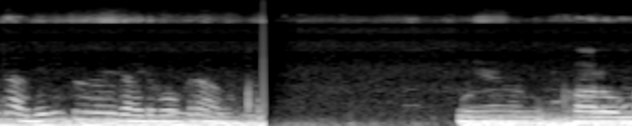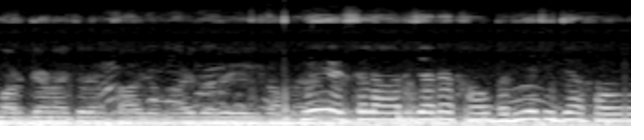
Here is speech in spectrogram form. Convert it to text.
ਸੈੱਟ ਕਰ ਦੇ ਵੀ ਤੂੰ ਡਾਈਟ ਬਹੁਤ ਖਰਾਬ ਆ। ਖਾ ਲੋ ਮਰ ਜਾਣਾ ਚਲੇ ਖਾ ਜੋ ਮੈਂ ਤਾਂ ਇਹੀ ਕੰਮ ਹੈ। ਓਏ ਸਲਾਦ ਜ਼ਿਆਦਾ ਖਾਓ ਵਧੀਆ ਚੀਜ਼ਾਂ ਖਾਓ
